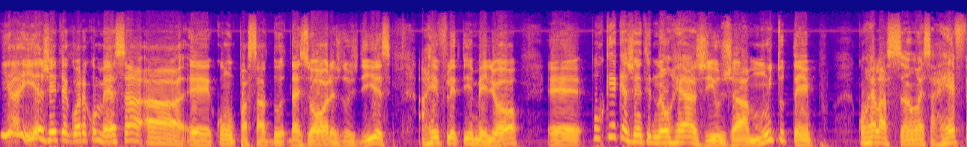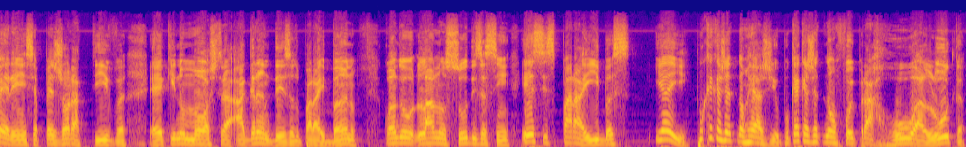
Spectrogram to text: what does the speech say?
E aí a gente agora começa a, é, com o passar do, das horas, dos dias, a refletir melhor é, por que, que a gente não reagiu já há muito tempo com relação a essa referência pejorativa é, que não mostra a grandeza do paraibano, quando lá no sul diz assim, esses paraíbas e aí, por que, que a gente não reagiu? Por que, que a gente não foi para a rua, a luta,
